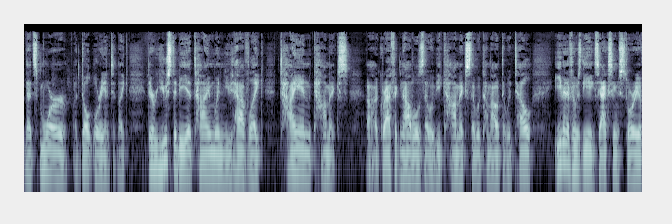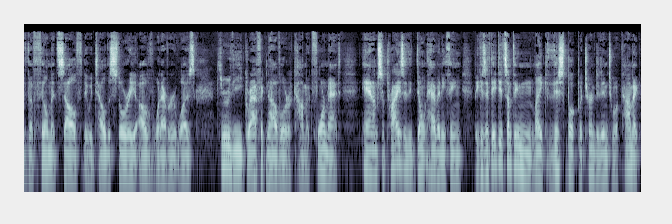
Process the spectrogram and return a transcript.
that's more adult oriented. Like there used to be a time when you'd have like tie-in comics, uh, graphic novels that would be comics that would come out that would tell even if it was the exact same story of the film itself, they would tell the story of whatever it was through the graphic novel or comic format. And I'm surprised that they don't have anything because if they did something like this book but turned it into a comic,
